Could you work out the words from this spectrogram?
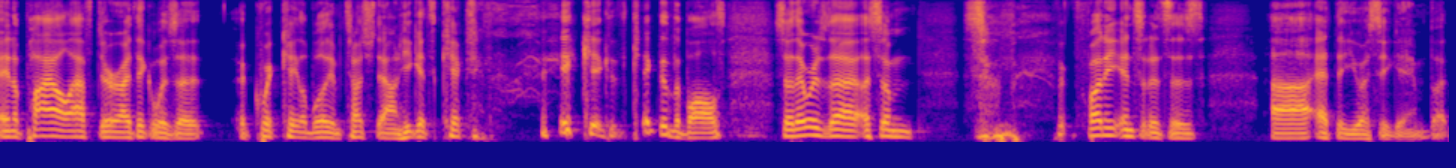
in a pile after I think it was a, a quick Caleb Williams touchdown, he gets kicked. he kicked, kicked in the balls. So there was uh, some some funny incidences uh, at the USC game, but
